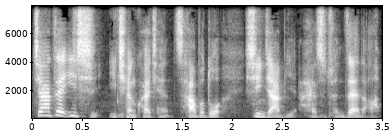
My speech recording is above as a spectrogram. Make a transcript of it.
加在一起一千块钱差不多，性价比还是存在的啊。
